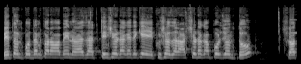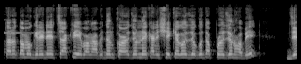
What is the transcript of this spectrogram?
বেতন প্রদান করা হবে নয় হাজার তিনশো টাকা থেকে একুশ হাজার আটশো টাকা পর্যন্ত। সতেরোতম গ্রেডের চাকরি এবং আবেদন করার জন্য এখানে শিক্ষাগত যোগ্যতা প্রয়োজন হবে। যে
